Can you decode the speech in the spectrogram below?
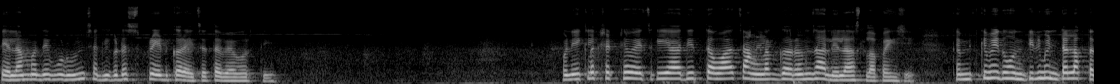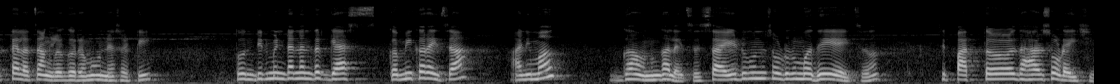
तेलामध्ये बुडवून सगळीकडे स्प्रेड करायचं तव्यावरती. पण एक लक्षात ठेवायचं की आधी तवा चांगला गरम झालेला असला पाहिजे. कमीत कमी दोन तीन मिनटं लागतात त्याला चांगलं गरम होण्यासाठी. दोन तीन मिनटानंतर गॅस कमी करायचा आणि मग घावून घालायचं. साईडहून सोडून मध्ये यायचं. ते पातळ धार सोडायची.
